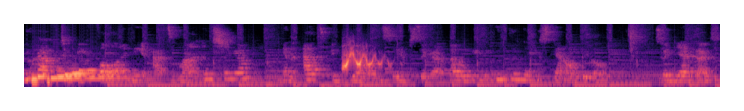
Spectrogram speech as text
You have to be following me at my Instagram and at John's Instagram. I will be leaving the links down below. So yeah guys,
